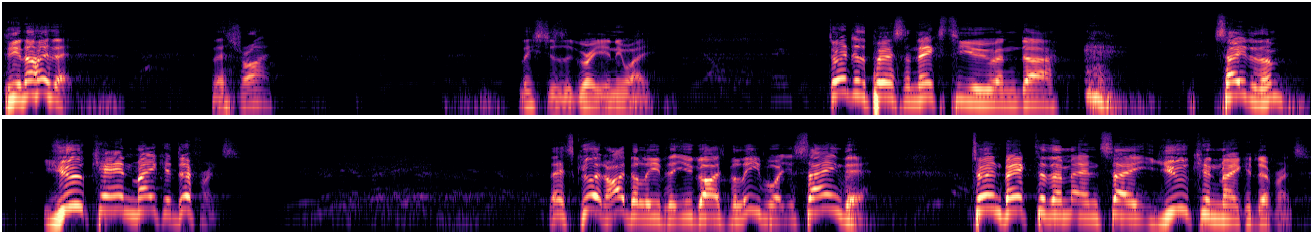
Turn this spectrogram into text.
Do you know that? That's right. At least you agree anyway. Turn to the person next to you and uh, say to them, you can make a difference. That's good. I believe that you guys believe what you're saying there. Turn back to them and say, You can make a difference.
